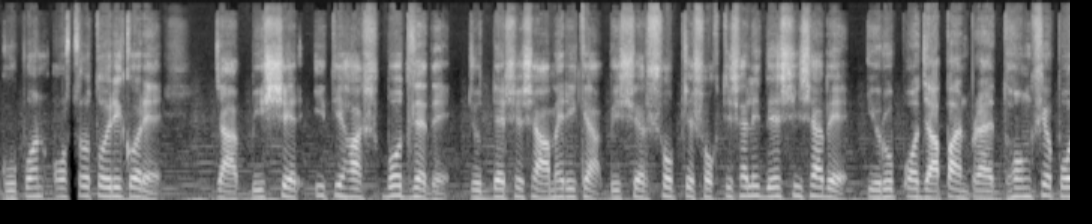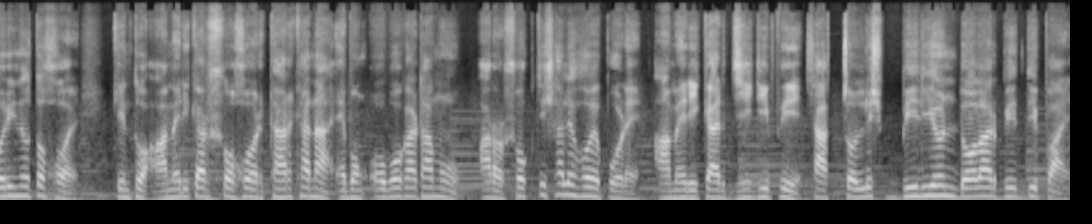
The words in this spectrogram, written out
গোপন অস্ত্র তৈরি করে যা বিশ্বের ইতিহাস বদলে দেয়। যুদ্ধের শেষে আমেরিকা বিশ্বের সবচেয়ে শক্তিশালী দেশ হিসাবে ইউরোপ ও জাপান প্রায় ধ্বংসে পরিণত হয়। কিন্তু আমেরিকার শহর, কারখানা এবং অবকাঠামো আরও শক্তিশালী হয়ে পড়ে। আমেরিকার জিডিপি সাতচল্লিশ বিলিয়ন ডলার বৃদ্ধি পায়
